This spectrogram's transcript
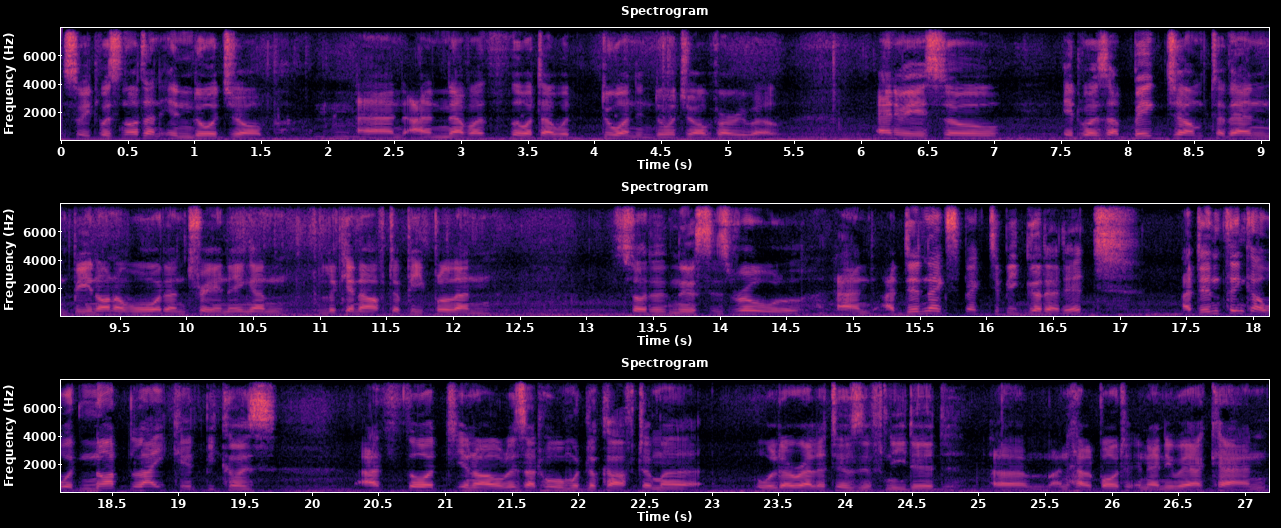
So it was not an indoor job, Mhm. and I never thought I would do an indoor job very well. Anyway, so it was a big jump to then being on a ward and training and looking after people and sort of nurse's role. And I didn't expect to be good at it. I didn't think I would not like it because I thought, you know, I always at home would look after my older relatives if needed um, and help out in any way I can.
